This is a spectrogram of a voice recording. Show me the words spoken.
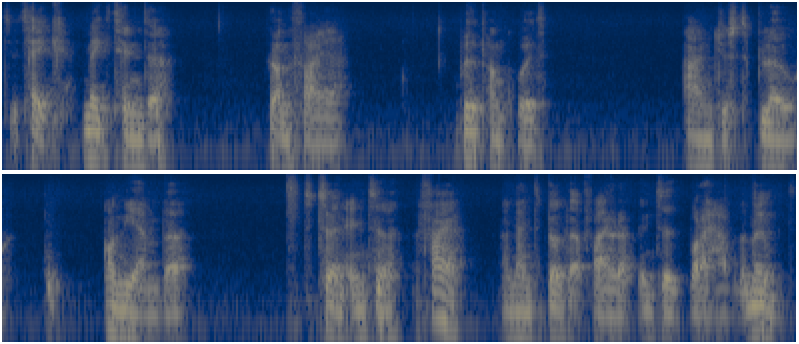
to take, make tinder, put on the fire with a punk wood, and just blow on the ember to turn it into a fire, and then to build that fire up into what I have at the moment.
